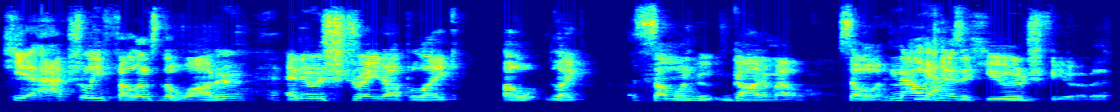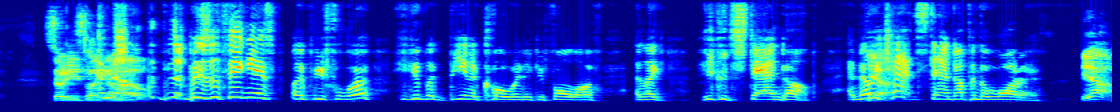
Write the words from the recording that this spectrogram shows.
he actually fell into the water and it was straight up like a like someone who got him out. So now Yeah. he has a huge fear of it. So he's like, And I'm out. because the thing is, like before, he could like be in a cove and he could fall off, and like he could stand up, and now Yeah. he can't stand up in the water. Yeah.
